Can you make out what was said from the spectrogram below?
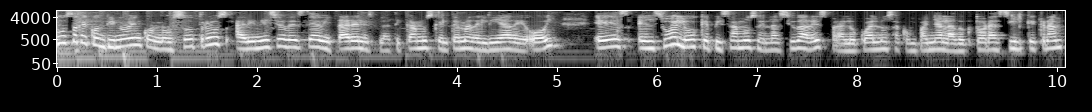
gusto que continúen con nosotros. Al inicio de este Habitare les platicamos que el tema del día de hoy es el suelo que pisamos en las ciudades, para lo cual nos acompaña la doctora Silke Kram.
